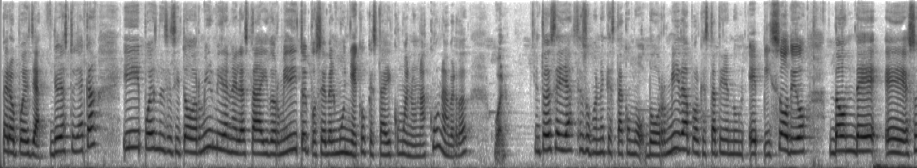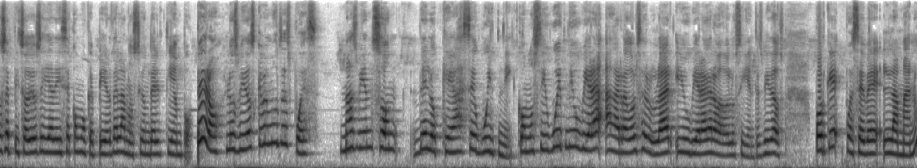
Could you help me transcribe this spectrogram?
pero pues ya, yo ya estoy acá y pues necesito dormir, miren, él está ahí dormidito y pues se ve el muñeco que está ahí como en una cuna, ¿verdad? Bueno, entonces ella se supone que está como dormida porque está teniendo un episodio donde eh, esos episodios ella dice como que pierde la noción del tiempo. Pero los videos que vemos después más bien son de lo que hace Whitney, como si Whitney hubiera agarrado el celular y hubiera grabado los siguientes videos. Porque pues se ve la mano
